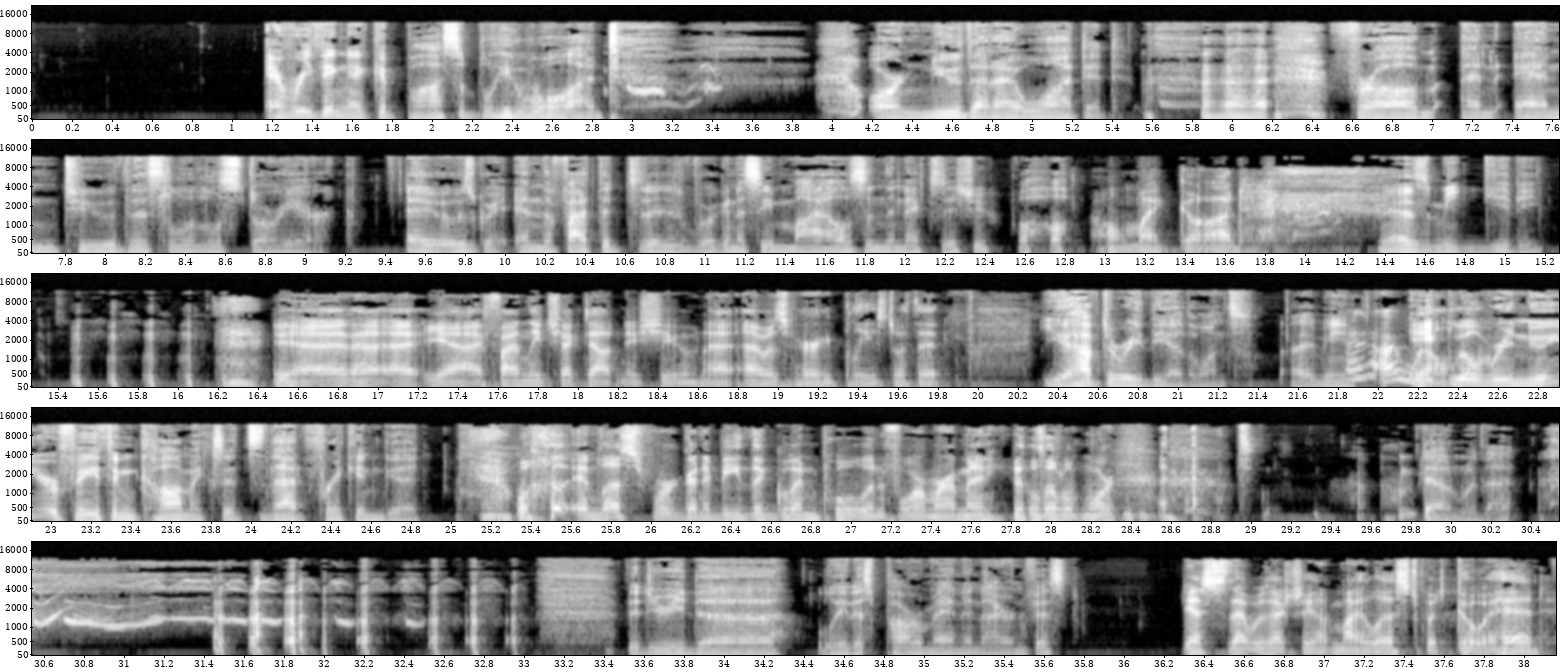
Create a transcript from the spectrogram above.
everything I could possibly want or knew that I wanted from an end to this little story arc. It was great. And the fact that uh, we're going to see Miles in the next issue, oh, Oh my god. has me giddy. yeah, and, uh, yeah. I finally checked out an issue and I, I was very pleased with it. You have to read the other ones. I mean, I- I will. it will renew your faith in comics. It's that freaking good. Well, unless we're going to be the Gwenpool informer, I'm going to need a little more. I'm down with that. Did you read the latest Power Man and Iron Fist? yes, that was actually on my list, but go ahead.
